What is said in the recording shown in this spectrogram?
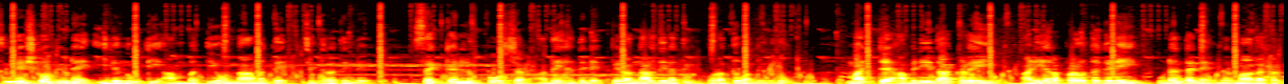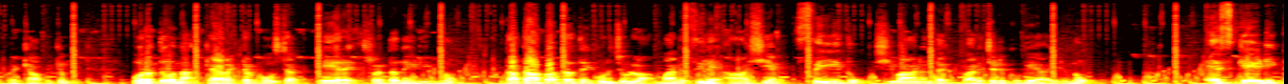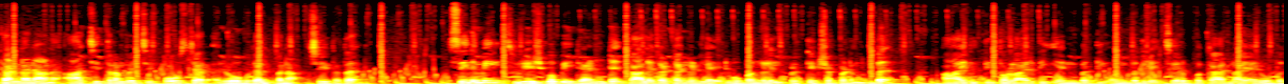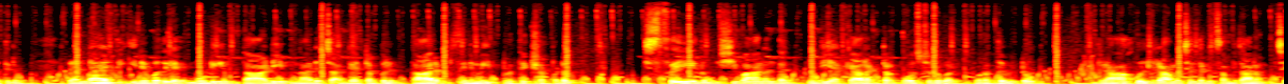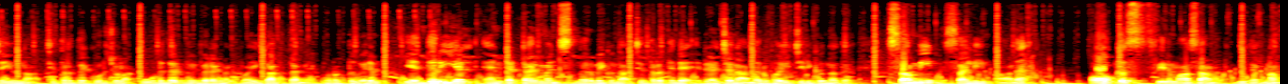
സുരേഷ് ഗോപിയുടെ ഇരുന്നൂറ്റി അമ്പത്തി ഒന്നാമത്തെ ചിത്രത്തിന്റെ സെക്കൻഡ് ലുക്ക് പോസ്റ്റർ അദ്ദേഹത്തിന്റെ പിറന്നാൾ ദിനത്തിൽ പുറത്തു വന്നിരുന്നു. മറ്റ് അഭിനേതാക്കളെയും അണിയറ പ്രവർത്തകരെയും ഉടൻ തന്നെ നിർമ്മാതാക്കൾ പ്രഖ്യാപിക്കും. പുറത്തു വന്ന ക്യാരക്ടർ പോസ്റ്റർ ഏറെ ശ്രദ്ധ നേടിയിരുന്നു. കഥാപാത്രത്തെക്കുറിച്ചുള്ള മനസ്സിലെ ആശയം സേതു ശിവാനന്ദൻ വരച്ചെടുക്കുകയായിരുന്നു. എസ് കെ ഡി കണ്ണനാണ് ആ ചിത്രം വെച്ച് പോസ്റ്റർ രൂപകൽപ്പന ചെയ്തത്. സിനിമയിൽ സുരേഷ് ഗോപി രണ്ട് കാലഘട്ടങ്ങളിലെ രൂപങ്ങളിൽ പ്രത്യക്ഷപ്പെടുന്നുണ്ട്. ആയിരത്തി തൊള്ളായിരത്തി എൺപത്തി ഒൻപതിലെ ചെറുപ്പക്കാരനായ രൂപത്തിലും രണ്ടായിരത്തി ഇരുപതിലെ മുടിയും താടിയും നരച്ച ഗെറ്റപ്പിലും താരം സിനിമയിൽ പ്രത്യക്ഷപ്പെടും. സേതു ശിവാനന്ദൻ പുതിയ ക്യാരക്ടർ പോസ്റ്ററുകൾ പുറത്തുവിട്ടു. രാഹുൽ രാമചന്ദ്രൻ സംവിധാനം ചെയ്യുന്ന ചിത്രത്തെക്കുറിച്ചുള്ള കൂടുതൽ വിവരങ്ങൾ വൈകാതെ തന്നെ പുറത്തുവരും. എതിറിയൽ എന്റർടൈൻമെന്റ്സ് നിർമ്മിക്കുന്ന ചിത്രത്തിന്റെ രചന നിർവഹിച്ചിരിക്കുന്നത് സമീൻ സലീം ആണ്. ഓഗസ്റ്റ് സിനിമാസാണ് വിതരണം.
